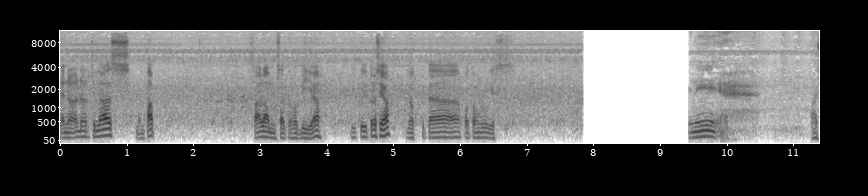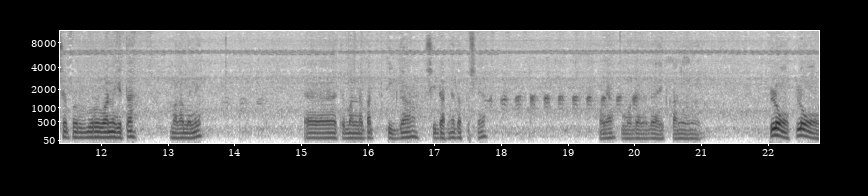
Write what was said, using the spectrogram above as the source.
Channel ada jelas. Mantap. Salam satu hobi ya. Ikuti terus ya. Dok kita potong dulu guys. Ini hasil perburuan kita malam ini eh, cuman dapat tiga sidatnya tapusnya ya. Kemudian ada ikan plung plung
